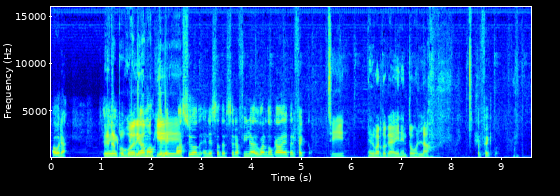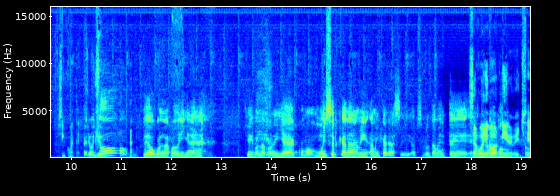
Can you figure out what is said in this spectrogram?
Ahora, Pero eh, tampoco digamos que... el que- espacio en esa tercera fila, Eduardo, cabe perfecto. Sí. Eduardo cae bien en todos lados. Perfecto. Sin comentarios. Pero yo quedo con las rodillas, quedé con las rodillas como muy cercanas a mi, a mi cara, sí, absolutamente. Se apoyó para dormir, de hecho. Sí.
